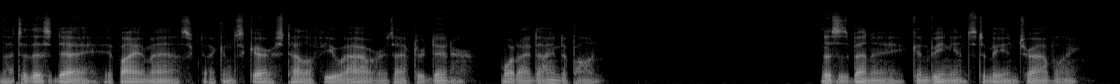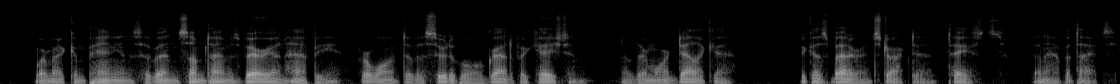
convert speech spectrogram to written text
that to this day, if I am asked, I can scarce tell a few hours after dinner what I dined upon. This has been a convenience to me in traveling, where my companions have been sometimes very unhappy for want of a suitable gratification of their more delicate, because better instructed, tastes and appetites.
